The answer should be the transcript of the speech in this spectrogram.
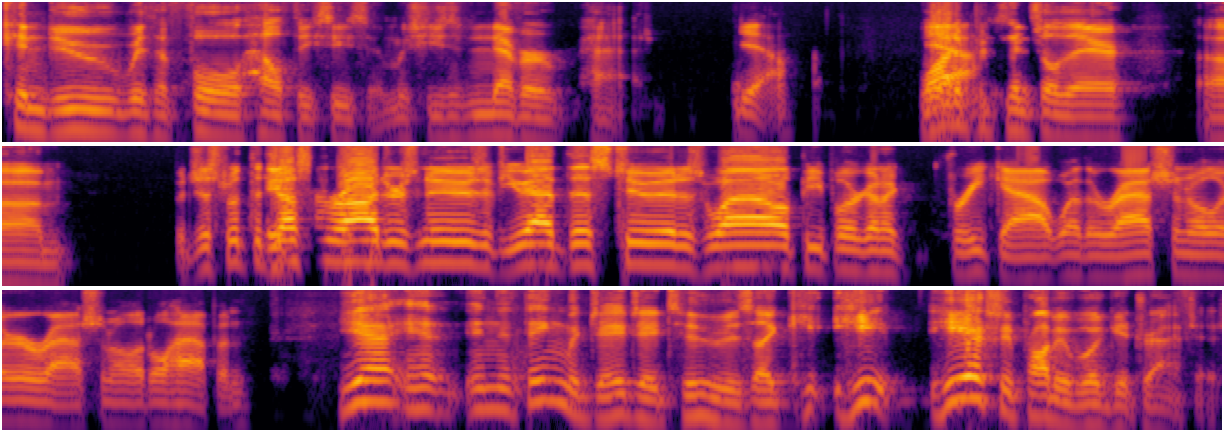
can do with a full healthy season, which he's never had. Yeah, A lot Yeah. of potential there. Um, But just with the It- Justin Rogers news, if you add this to it as well, people are going to freak out, whether rational or irrational. It'll happen. yeah, and, and the thing with JJ too is like he he he actually probably would get drafted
